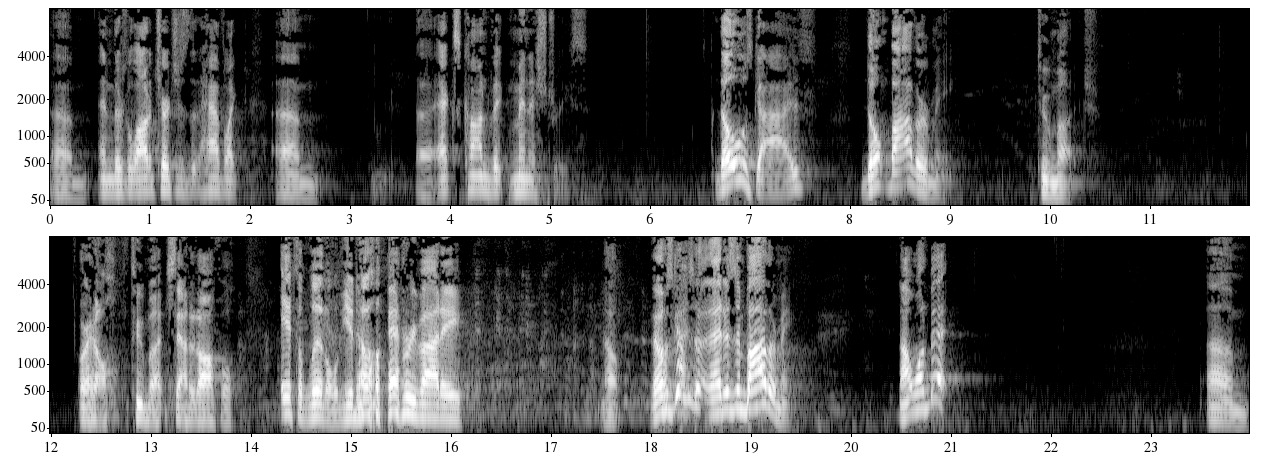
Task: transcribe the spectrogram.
Um, and there's a lot of churches that have like um, uh, ex convict ministries. Those guys don't bother me too much. Or at all. Too much. Sounded awful. It's a little, you know, everybody. No. Those guys, that doesn't bother me. Not one bit. Um,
